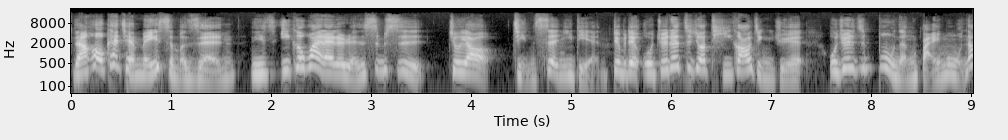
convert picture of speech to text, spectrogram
然后看起来没什么人，你一个外来的人是不是就要谨慎一点，对不对？我觉得这就要提高警觉，我觉得是不能白目。那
